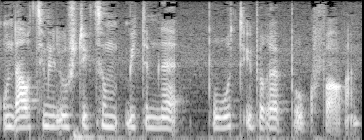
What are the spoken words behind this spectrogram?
und auch ziemlich lustig, zum mit einem Boot über eine Brücke fahren.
